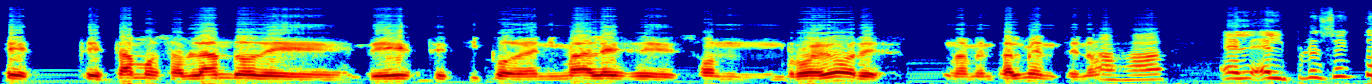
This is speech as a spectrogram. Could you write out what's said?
este, estamos hablando de, este tipo de animales, son roedores fundamentalmente, ¿no? Ajá. El, proyecto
